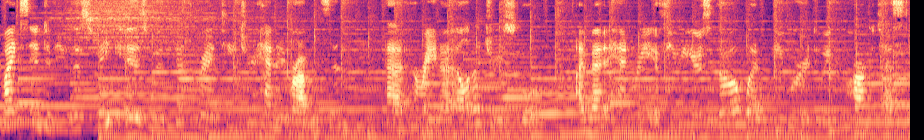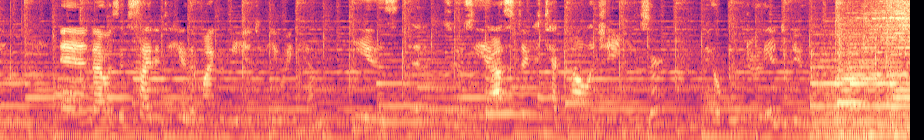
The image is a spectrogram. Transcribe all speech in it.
Mike's interview this week is with fifth grade teacher Henry Robinson at Gerena Elementary School. I met Henry a few years ago when we were doing PARCC testing and I was excited to hear that Mike would be interviewing him. He is an enthusiastic technology user. I hope you enjoy the interview.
